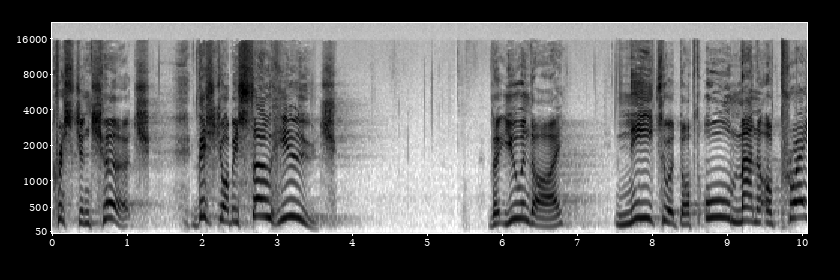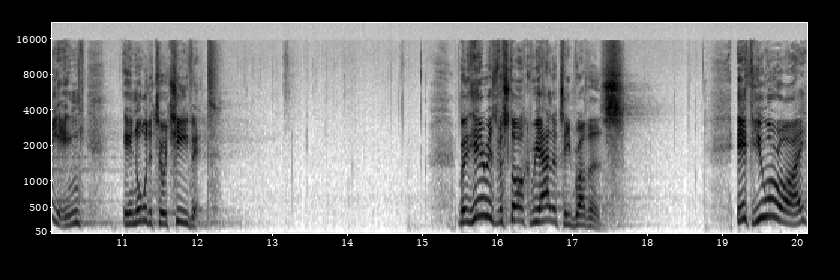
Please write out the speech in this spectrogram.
Christian church, this job is so huge that you and I need to adopt all manner of praying in order to achieve it. But here is the stark reality, brothers. If you or I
